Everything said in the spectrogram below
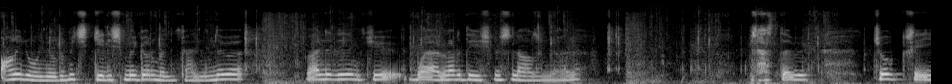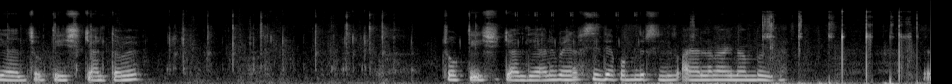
aynı oynuyordum. Hiç gelişme görmedim kendimde ve ben de dedim ki bu ayarlar değişmesi lazım yani. Biraz tabi çok şey yani çok değişik geldi tabi. Çok değişik geldi yani beyler siz de yapabilirsiniz ayarlar aynen böyle. Ee,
